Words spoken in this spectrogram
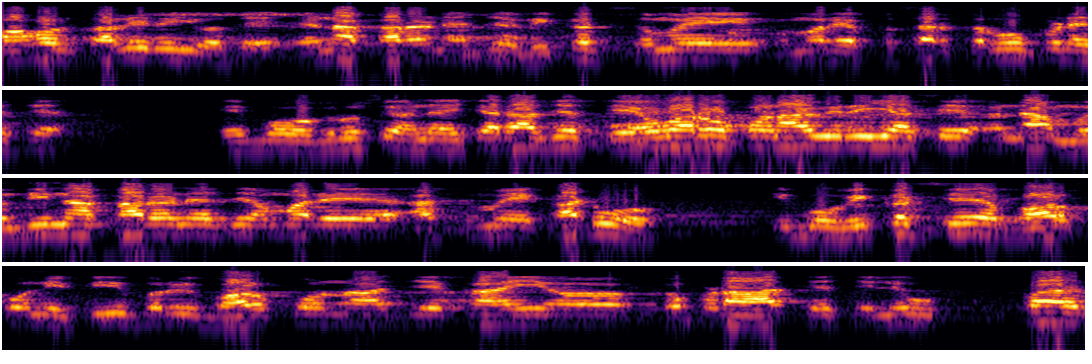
માહોલ ચાલી રહ્યો છે, એના કારણે જે વિકટ સમય અમારે પસાર કરવો પડે છે, એ બહુ અઘરું છે. અને અત્યારે આ જે તહેવારો પણ આવી રહ્યા છે, અને આ મંદીના કારણે જે અમારે આ સમય કાઢવો એ બહુ વિકટ છે, બાળકોની ફી ભરવી, બાળકોના જે કાંઈ કપડા, હાથે છે લેવું પણ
